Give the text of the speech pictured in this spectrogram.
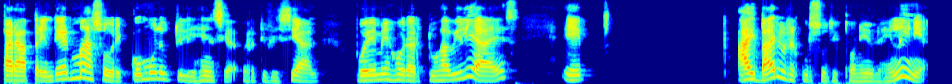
para aprender más sobre cómo la inteligencia artificial puede mejorar tus habilidades, eh, hay varios recursos disponibles en línea.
